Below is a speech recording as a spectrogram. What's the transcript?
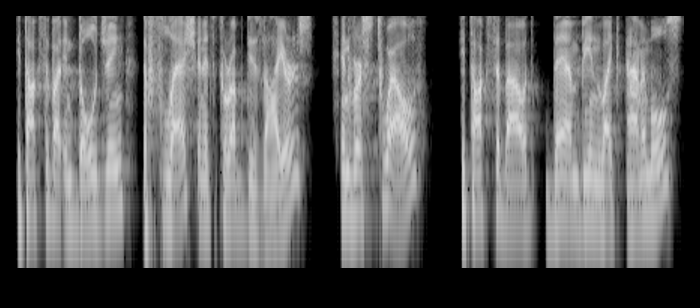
he talks about indulging the flesh and its corrupt desires. In verse 12, he talks about them being like animals,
